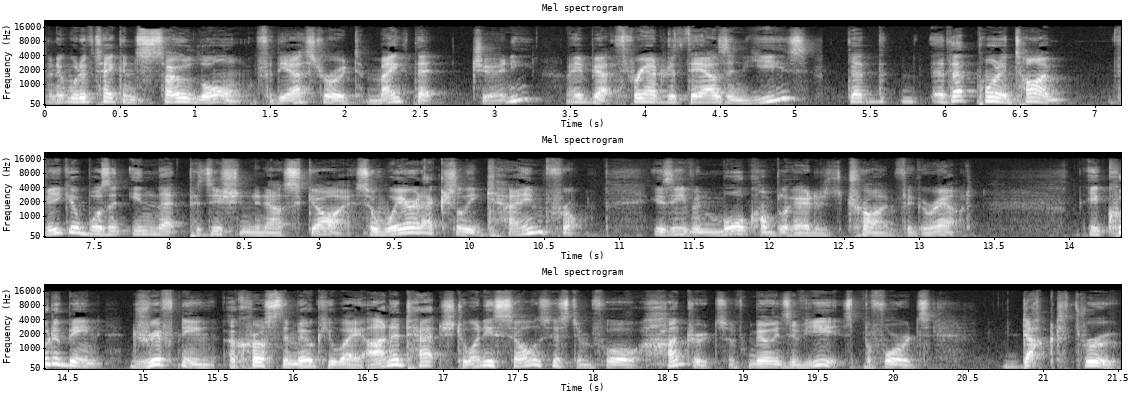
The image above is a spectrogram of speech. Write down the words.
and it would have taken so long for the asteroid to make that journey, maybe about 300,000 years, that at that point in time, Vega wasn't in that position in our sky. So, where it actually came from is even more complicated to try and figure out. It could have been drifting across the Milky Way unattached to any solar system for hundreds of millions of years before it's ducked through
